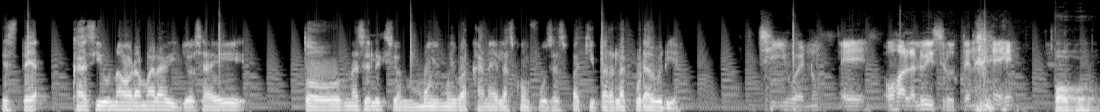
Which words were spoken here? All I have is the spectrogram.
este casi una hora maravillosa de toda una selección muy muy bacana de las confusas para aquí para la curaduría. Sí, bueno, eh, ojalá lo disfruten. Pogo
